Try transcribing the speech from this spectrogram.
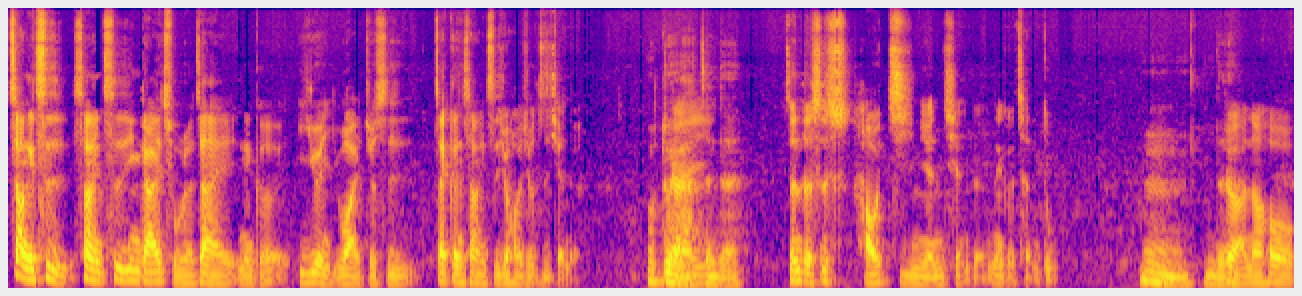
上一次，上一次应该除了在那个医院以外，就是再跟上一次就好久之前了，哦，对啊，真的，真的是好几年前的那个程度。嗯，对啊，然后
